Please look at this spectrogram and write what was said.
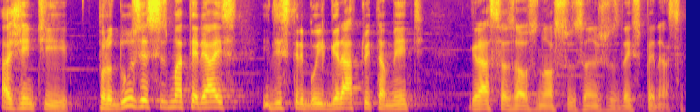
A gente produz esses materiais e distribui gratuitamente, graças aos nossos anjos da esperança.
